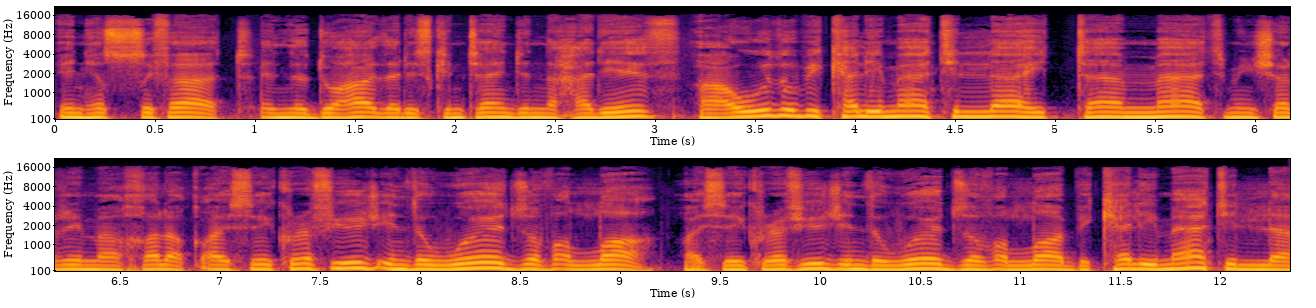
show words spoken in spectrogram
in his sifat, in the dua that is contained in the hadith. أعوذ بكلمات الله التامات من شر ما خلق. I seek refuge in the words of Allah. I seek refuge in the words of Allah. بكلمات الله.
